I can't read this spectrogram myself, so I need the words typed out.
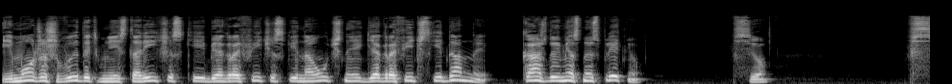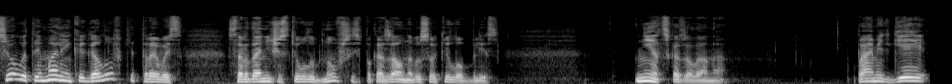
и можешь выдать мне исторические, биографические, научные, географические данные, каждую местную сплетню? Все. Все в этой маленькой головке, Тревис, сардонически улыбнувшись, показал на высокий лоб Близ. Нет, сказала она. Память геи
